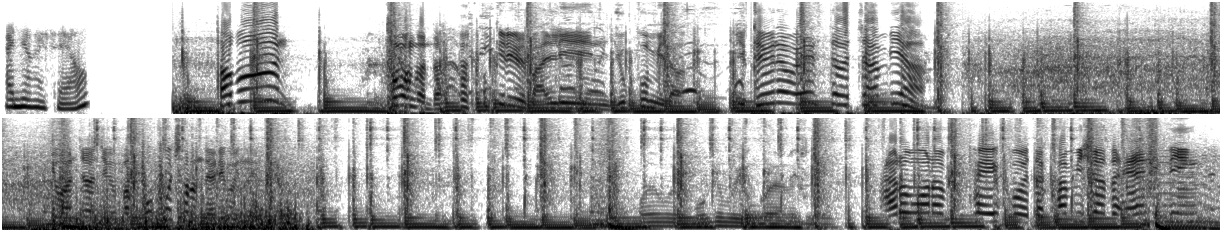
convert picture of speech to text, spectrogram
안녕하세요. 밥은 도망간다. 코끼리를 말린 육포입니다. 드유너 웨스트 잠비아. 이게 완전 지금 막 폭포처럼 내리고 있네. 어이구 목이 물린 거야 지금. I don't wanna pay for the commission or anything.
